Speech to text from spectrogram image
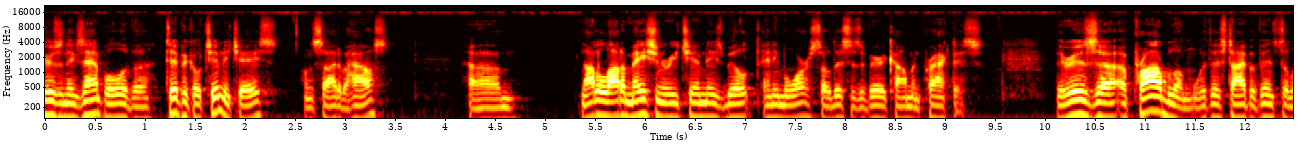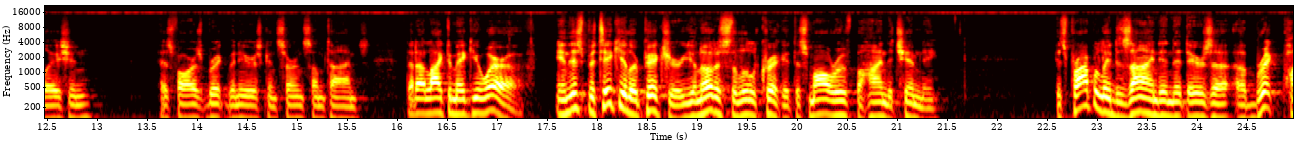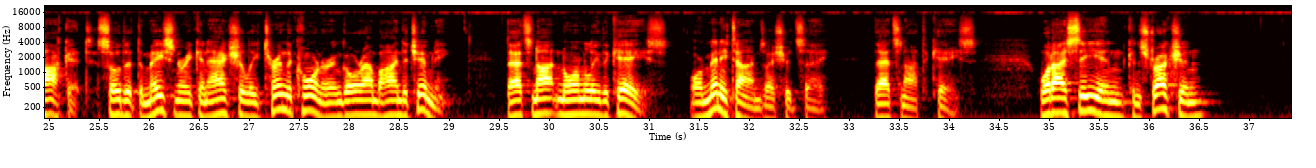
Here's an example of a typical chimney chase on the side of a house. Um, not a lot of masonry chimneys built anymore, so this is a very common practice. There is a, a problem with this type of installation as far as brick veneer is concerned sometimes that I'd like to make you aware of. In this particular picture, you'll notice the little cricket, the small roof behind the chimney. It's properly designed in that there's a, a brick pocket so that the masonry can actually turn the corner and go around behind the chimney. That's not normally the case, or many times I should say, that's not the case. What I see in construction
